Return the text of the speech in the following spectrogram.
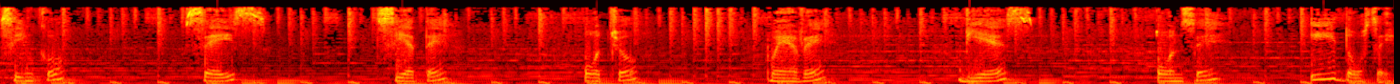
5, 6, 7, 8, 9, 10, 11 y 12.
